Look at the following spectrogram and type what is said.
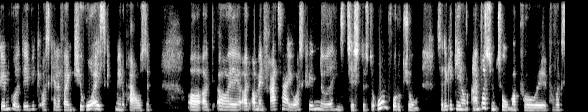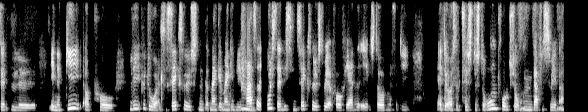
gennemgået det, vi også kalder for en kirurgisk menopause. Og, og, og, øh, og, og man fratager jo også kvinden noget af hendes testosteronproduktion, så det kan give nogle andre symptomer på, øh, på for eksempel øh, energi og på libido, altså sexlysten. Man kan, man kan blive mm. frataget fuldstændig sin sexlyst ved at få fjernet æggestokkene, fordi at det også er testosteronproduktionen, der forsvinder.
